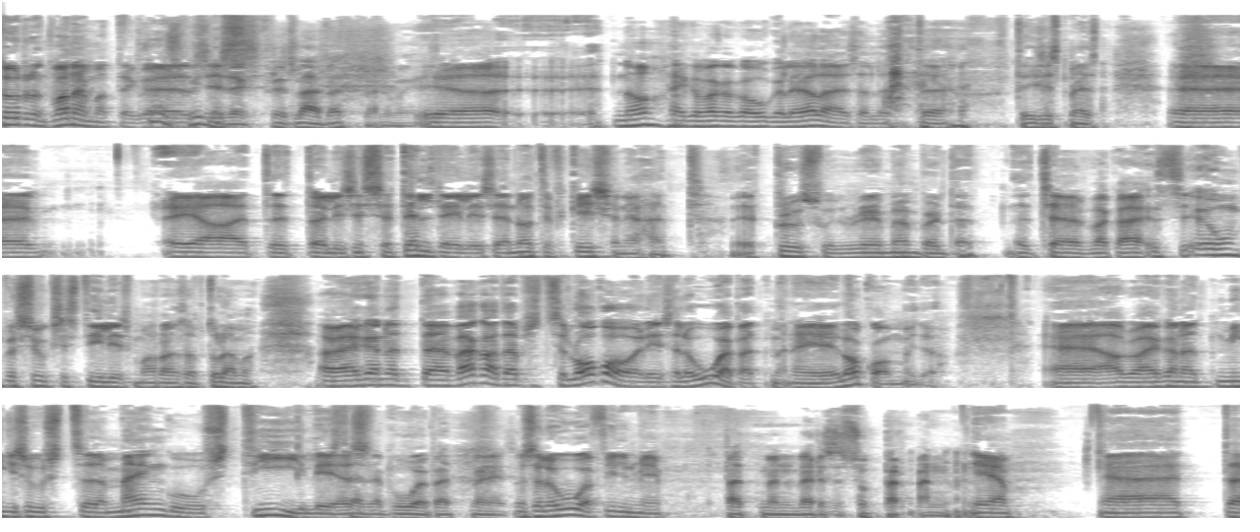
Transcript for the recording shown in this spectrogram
surnud vanematega. Bruce Willis läks päris lahe Batman muidu. ja noh, ega väga kaugel ei ole sellest äh, teisest mehest ja et, et oli siis see Telltale'i see notification jah, et, et Bruce will remember that, et see väga, umbes siukses stiilis ma arvan, saab tulema. aga ega nad väga täpselt, see logo oli selle uue Batman'i logo muidu. Äh, aga ega nad mingisugust mängustiili. see näeb uue Batman'i. no selle uue filmi. Batman versus Superman. jah, et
